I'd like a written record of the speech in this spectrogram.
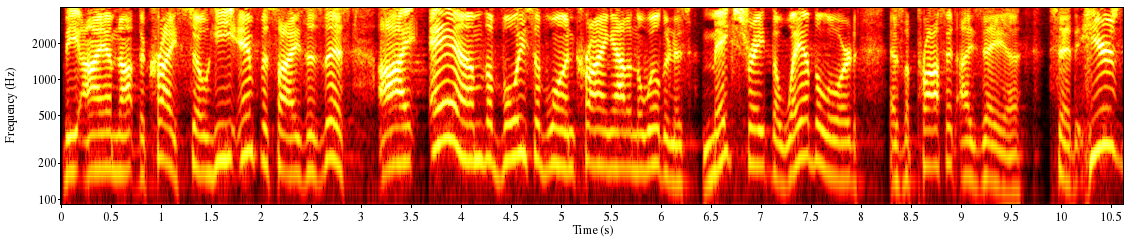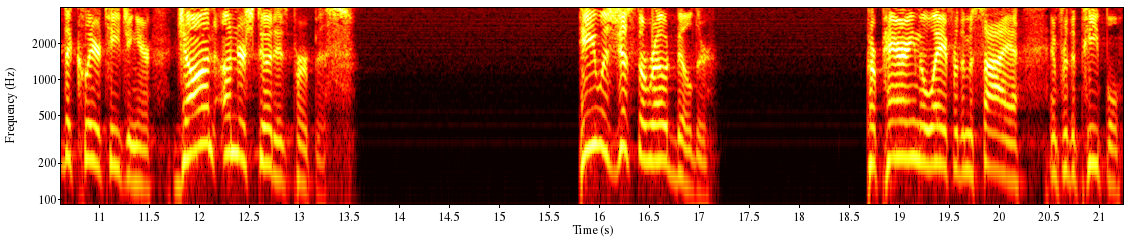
the I am not the Christ. So he emphasizes this I am the voice of one crying out in the wilderness, make straight the way of the Lord, as the prophet Isaiah said. Here's the clear teaching here John understood his purpose. He was just the road builder, preparing the way for the Messiah and for the people,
